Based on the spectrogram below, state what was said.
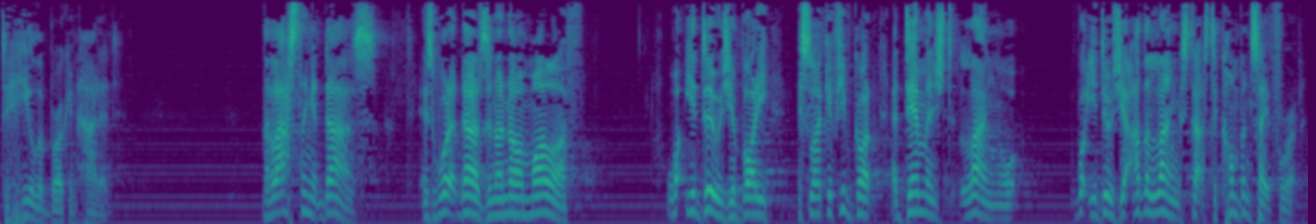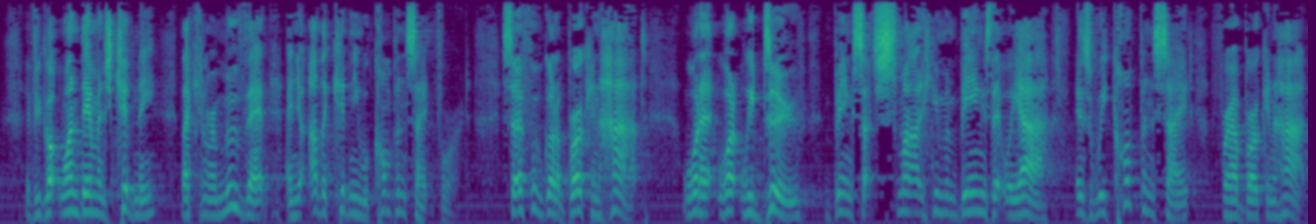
to heal the brokenhearted. The last thing it does is what it does, and I know in my life, what you do is your body, it's like if you've got a damaged lung, or what you do is your other lung starts to compensate for it. If you've got one damaged kidney, they can remove that and your other kidney will compensate for it. So if we've got a broken heart, what, it, what we do, being such smart human beings that we are, is we compensate for our broken heart.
